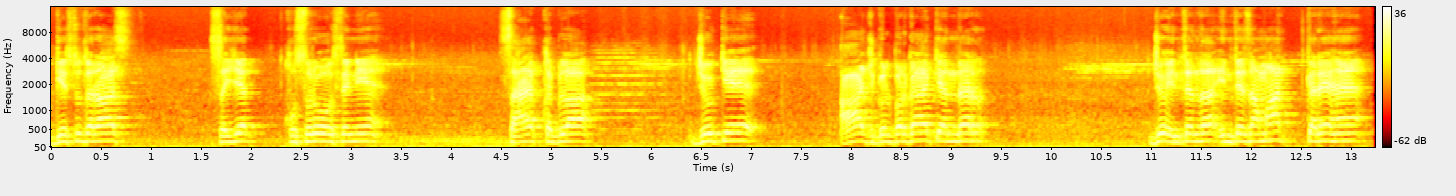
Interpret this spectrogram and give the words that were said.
गेसुदराज, सैयद खुसरो हुसैनी, साहब क़िबला, जो कि आज गुलबरगा के अंदर जो इंतज़ाम करे हैं,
